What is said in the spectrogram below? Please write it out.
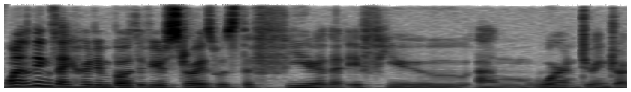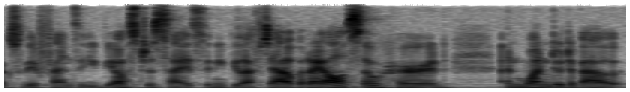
One of the things I heard in both of your stories was the fear that if you um, weren't doing drugs with your friends, that you'd be ostracized and you'd be left out. But I also heard and wondered about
